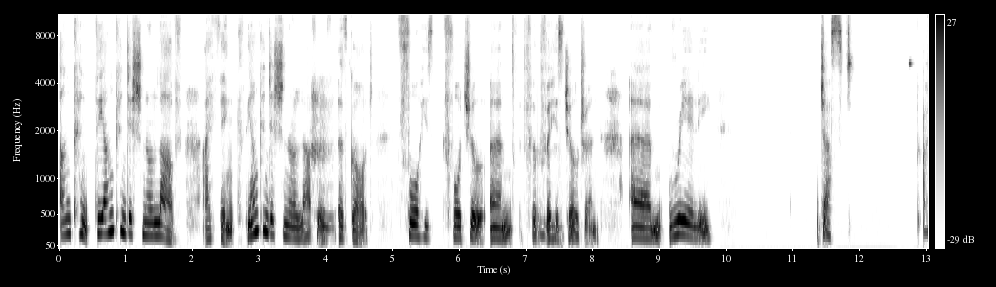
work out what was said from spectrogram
uncon- the unconditional love, I think, the unconditional love of, of God for his for chil- um, for, for his children, um, really just I,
